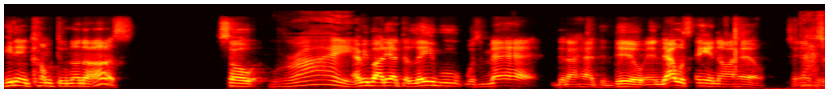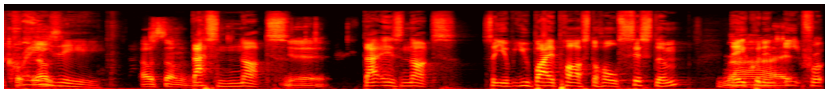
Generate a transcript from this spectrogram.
He didn't come through none of us. So Right. everybody at the label was mad that I had the deal, and that was A and R hell. to That's question. That was- crazy. That was something. That's nuts. yeah. That is nuts. So you you bypassed the whole system. They couldn't eat for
